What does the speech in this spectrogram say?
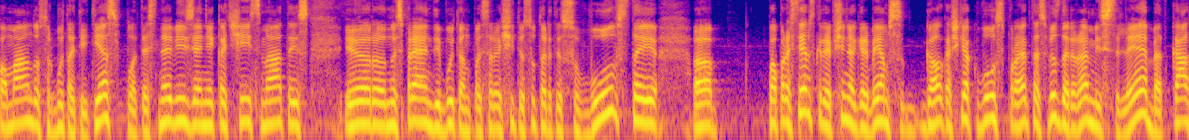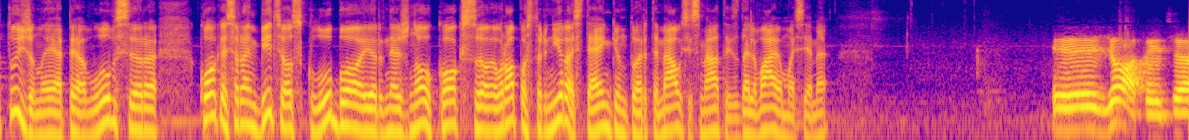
komandos, turbūt ateities, platesnė vizija nei kad šiais metais ir nusprendė būtent pasirašyti sutartį su Wolves. Tai uh, paprastiems krepšinio gerbėjams gal kažkiek Wolves projektas vis dar yra mislė, bet ką tu žinai apie Wolves ir kokios yra ambicijos klubo ir nežinau, koks Europos turnyras tenkintų artimiausiais metais dalyvavimas jame? E, jo, tai čia,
